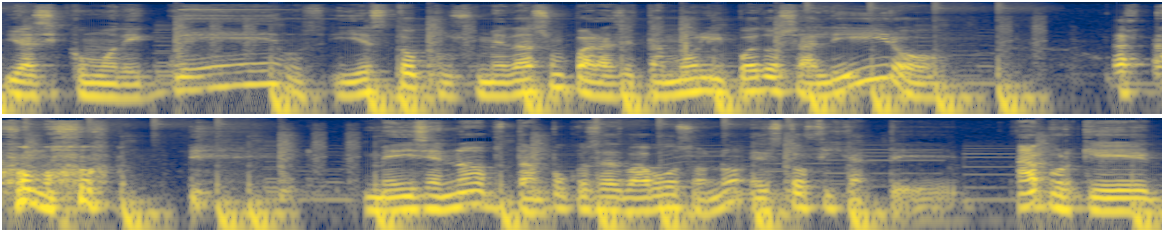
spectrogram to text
Y así como de huevos. Y esto, pues, ¿me das un paracetamol y puedo salir? ¿O, o cómo? Me dicen, no, pues tampoco seas baboso, ¿no? Esto, fíjate. Ah, porque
